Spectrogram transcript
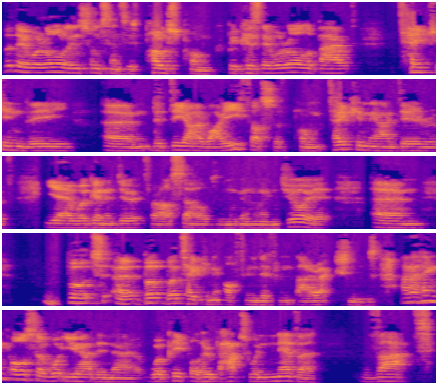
but they were all, in some senses, post-punk because they were all about taking the um, the DIY ethos of punk, taking the idea of yeah, we're going to do it for ourselves and we're going to enjoy it, um, but uh, but but taking it off in different directions. And I think also what you had in there were people who perhaps were never that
